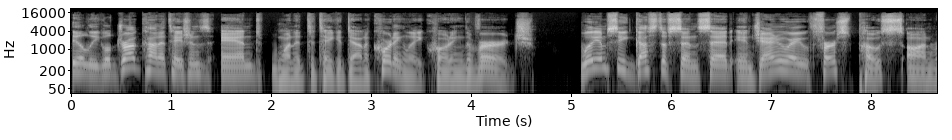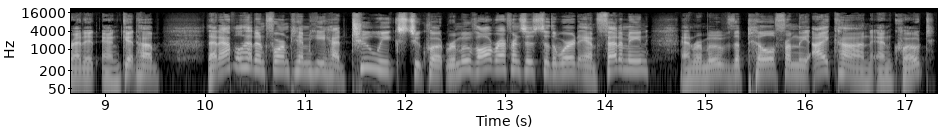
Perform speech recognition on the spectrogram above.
illegal drug connotations and wanted to take it down accordingly, quoting The Verge. William C. Gustafson said in January 1st posts on Reddit and GitHub that Apple had informed him he had two weeks to, quote, remove all references to the word amphetamine and remove the pill from the icon, end quote.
